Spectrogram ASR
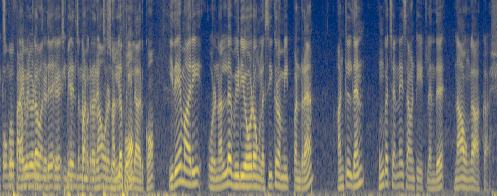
எக்ஸ்போ ஃபேமிலியோட வந்து எக்ஸ்பீரியன்ஸ் இந்த பண்ணுறது தான் ஒரு நல்ல. ஃபீலாக இருக்கும். இதே மாதிரி ஒரு நல்ல வீடியோவோட உங்களை சீக்கிரம் மீட் பண்ணுறேன் அன்டில் தென் உங்கள் சென்னை செவன்ட்டி எயிட்லேருந்து நான் உங்கள் ஆகாஷ்.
